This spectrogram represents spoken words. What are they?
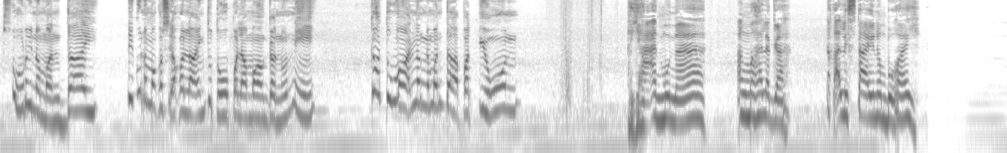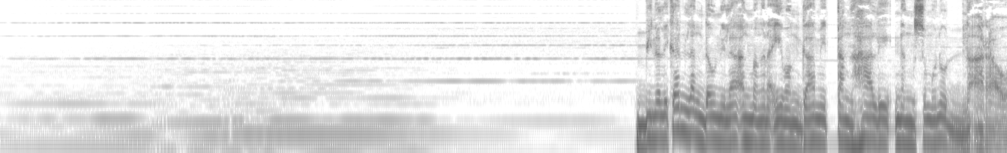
Sorry naman, Day. Di ko naman kasi akalaing totoo pala mga ganun eh. Katuwaan lang naman dapat yun. Hayaan mo na. Ang mahalaga, nakaalis tayo ng buhay. Binalikan lang daw nila ang mga naiwang gamit tanghali ng sumunod na araw.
